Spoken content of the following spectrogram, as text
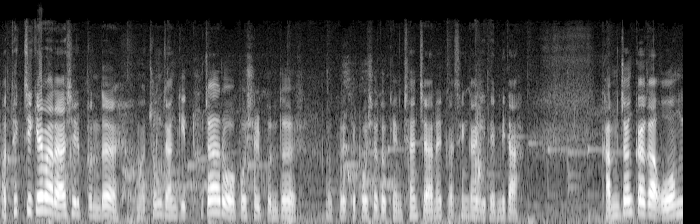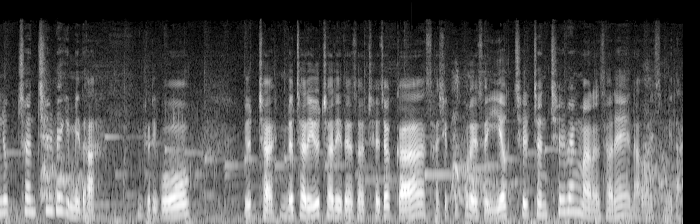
뭐 택지 개발을 하실 분들, 뭐 중장기 투자로 보실 분들 뭐 그렇게 보셔도 괜찮지 않을까 생각이 됩니다. 감정가가 5억 6천7백입니다. 그리고 유찰 몇 차례 유찰이 돼서 최저가 49%에서 2억 7천7백만 원 선에 나와 있습니다.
